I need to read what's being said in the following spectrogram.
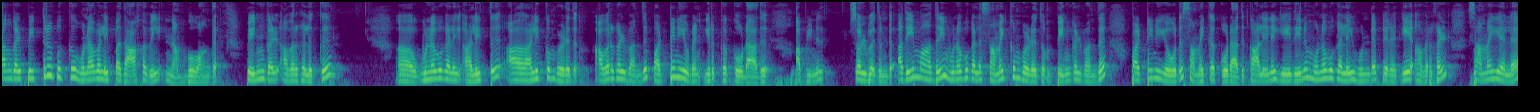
தங்கள் பித்ருவுக்கு உணவளிப்பதாகவே நம்புவாங்க. பெண்கள் அவர்களுக்கு உணவுகளை அளித்து அளிக்கும் பொழுது அவர்கள் வந்து பட்டினியுடன் இருக்கக்கூடாது அப்படின்னு சொல்வதுண்டு. அதே மாதிரி உணவுகளை சமைக்கும் பொழுதும் பெண்கள் வந்து பட்டினியோடு சமைக்கக்கூடாது. காலையில் ஏதேனும் உணவுகளை உண்ட பிறகே அவர்கள் சமையலை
